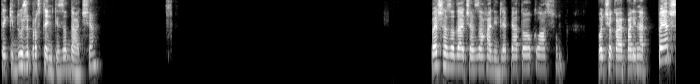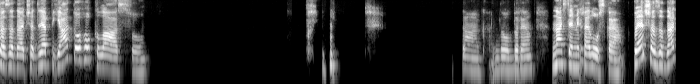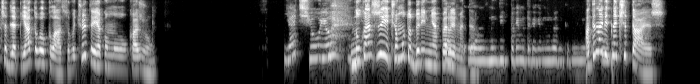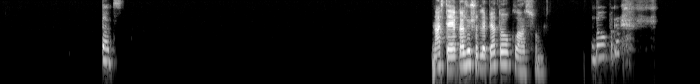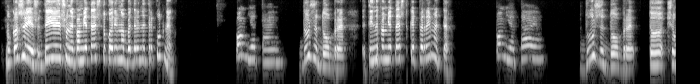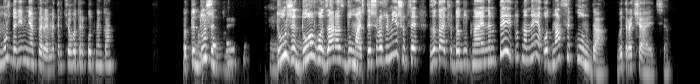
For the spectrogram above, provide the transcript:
Такі дуже простенькі задачі. Перша задача взагалі для 5 класу. Почекай, Поліна. Перша задача для 5 класу. Так, добре. Настя Михайловська. Перша задача для 5 класу. Ви чуєте, я кому кажу? Я чую. Ну кажи, чому тут дорівнює периметр? Е, Знайдіть периметр рівновидника. А ти навіть не читаєш. Так, Настя, я кажу, що для 5 класу. Добре. Ну кажи, ж, ти що, не пам'ятаєш, що таке рівнобедрений трикутник? Пам'ятаю. Дуже добре. Ти не пам'ятаєш що таке периметр? Пам'ятаю. Дуже добре. То чому ж дорівнює периметр цього трикутника? От ти дуже, дуже довго зараз думаєш. Ти ж розумієш, що це задачу дадуть на НМТ, і тут на неї одна секунда витрачається.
